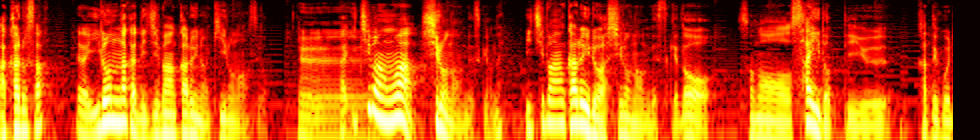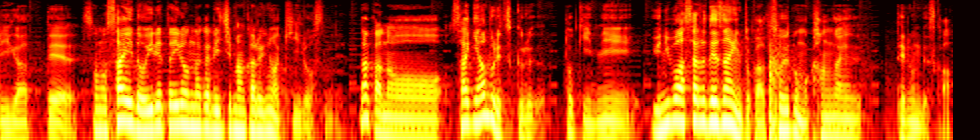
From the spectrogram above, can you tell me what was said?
明るさ？だから色の中で一番明るいのは黄色なんですよ。へー。あ一番は白なんですけどね。一番明るい色は白なんですけどそのサイドっていうカテゴリーがあってそのサイドを入れた色の中で一番明るいのは黄色ですね。なんかあのー最近アプリ作る時にユニバーサルデザインとかそういうのも考えてるんですか？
